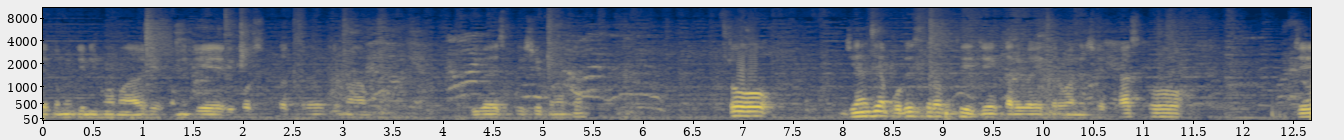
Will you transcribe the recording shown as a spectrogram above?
જે કમિટી નીમવામાં આવેલી કમિટીએ રિપોર્ટ સુપરત કર્યો, જેમાં ડીવાયએસપી શ્રી પણ હતા. તો જ્યાં જ્યાં પોલીસ તરફથી જે કાર્યવાહી કરવાની છે, ખાસ તો જે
